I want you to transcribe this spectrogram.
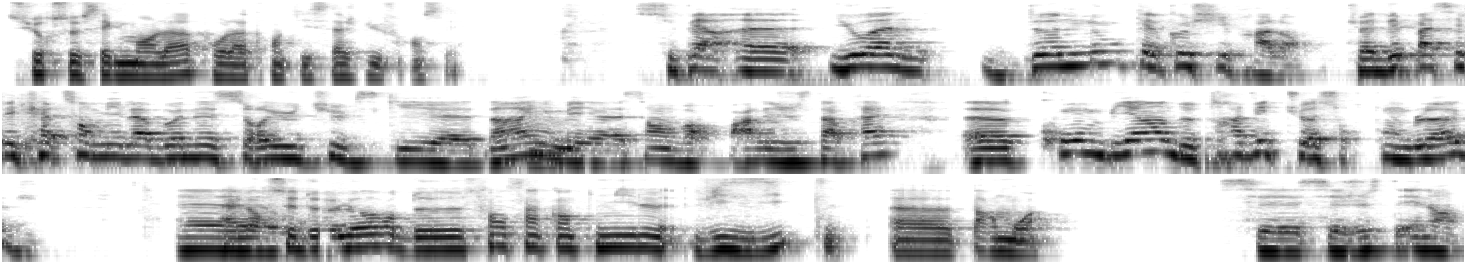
sur ce segment-là pour l'apprentissage du français. Super. Euh, Johan, donne-nous quelques chiffres alors. Tu as dépassé les 400 000 abonnés sur YouTube, ce qui est dingue, mm. mais euh, ça, on va en reparler juste après. Euh, combien de trafic tu as sur ton blog? Euh, Alors, c'est de l'ordre de 150 000 visites par mois. C'est juste énorme.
